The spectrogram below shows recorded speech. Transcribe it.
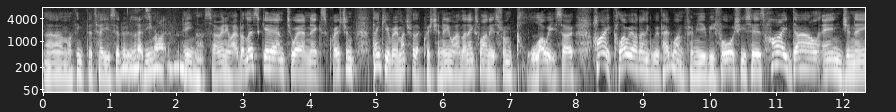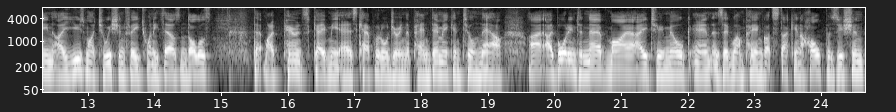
Um, I think that's how you said it, isn't That's it? HEMA? right. Mm. HEMA. So anyway, but let's get on to our next question. Thank you very much for that question anyway. The next one is from Chloe. So, hi Chloe, I don't think we've had one from you before. She says, Hi Dale and Janine, I use my tuition fee $20,000 that my parents gave me as capital during the pandemic until now. I, I bought into NAB, Maya, A2 Milk, and Z1P and got stuck in a whole position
